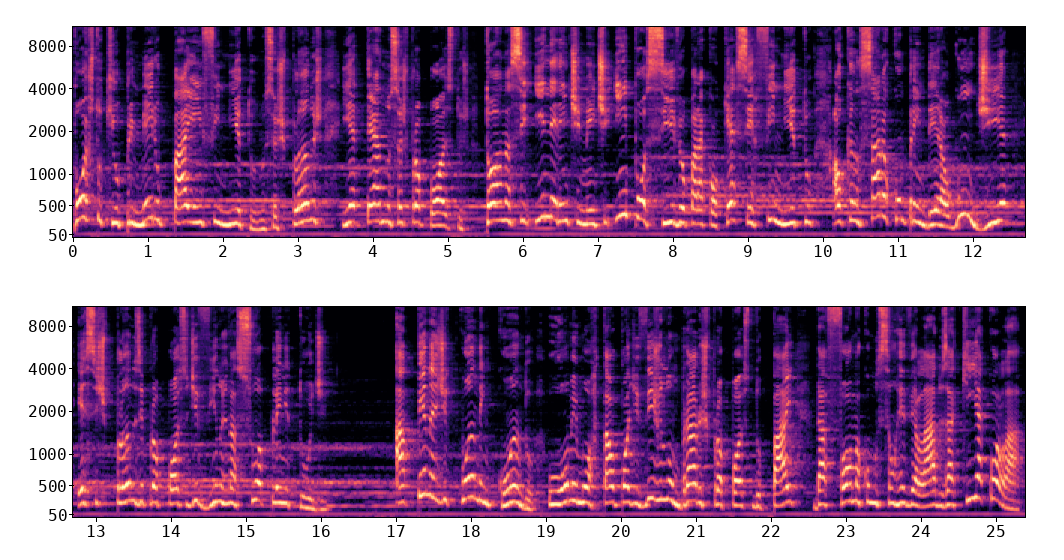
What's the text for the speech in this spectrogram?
posto que o primeiro Pai é infinito nos seus planos e eterno nos seus propósitos, torna-se inerentemente impossível para qualquer ser finito alcançar ou compreender algum dia esses planos e propósitos divinos na sua plenitude. Apenas de quando em quando o homem mortal pode vislumbrar os propósitos do Pai da forma como são revelados aqui e acolá,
